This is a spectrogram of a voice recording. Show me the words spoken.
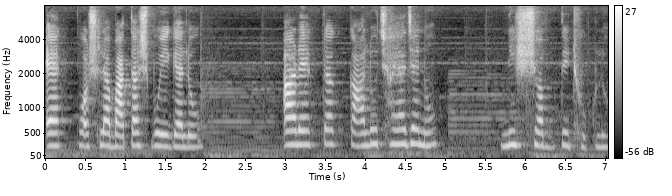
এক পশলা বাতাস বয়ে গেল আর একটা কালো ছায়া যেন নিঃশব্দে ঢুকল।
